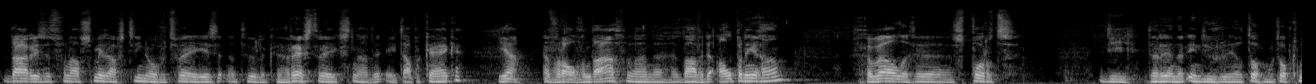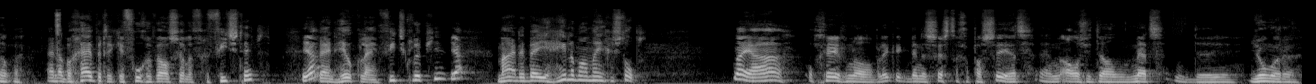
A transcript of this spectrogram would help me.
Daar is het vanaf smiddags tien over twee is het natuurlijk rechtstreeks naar de etappe kijken. Ja. En vooral vandaag, waar, waar we de Alpen in gaan. Geweldige sport die de renner individueel toch moet opknappen. En dan begrijp ik dat je vroeger wel zelf gefietst hebt. Ja? Bij een heel klein fietsclubje. Ja. Maar daar ben je helemaal mee gestopt. Nou ja, op een gegeven ogenblik. Ik ben de 60 gepasseerd. En als je dan met de jongere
